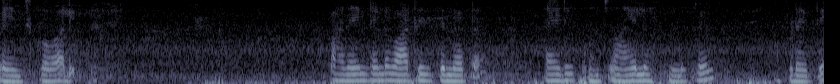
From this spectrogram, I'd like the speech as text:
వేయించుకోవాలి. అదేంటంటే వాటర్ ఇచ్చిన తర్వాత సైడ్కి కొంచెం ఆయిల్ వస్తుంది ఫ్రెండ్స్. అప్పుడైతే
